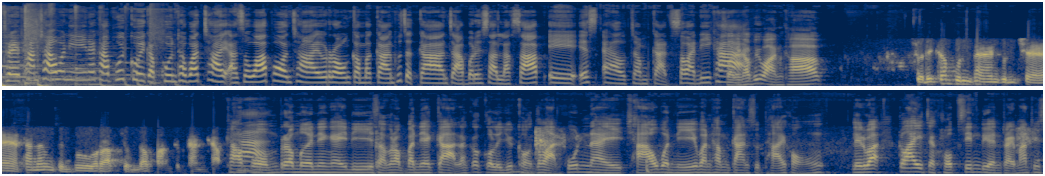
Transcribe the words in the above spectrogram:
เทรดไทม์เช้าวันนี้นะคะพูดคุยกับคุณทวัชชัยอัศวะพรชัยรองกรรมการผู้จัดการจากบริษัทหลักทรัพย์ ASL จำกัด สวัสดีค่ะ สวัสดีครับพี่หวานครับส วัสดีครับคุณแพนคุณแชร์ท่านนักลงทุนผู้รับชมรับฟังทุกท่านครับ ครับค่ะผมประเมินยังไงดีสำหรับบรรยากาศแล้วก็กลยุทธ์ของตลาดหุ้นในเช้าวันนี้วันทำการสุดท้ายของเรียกว่าใกล้จะครบสิ้นเดือนไตรมาสที่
